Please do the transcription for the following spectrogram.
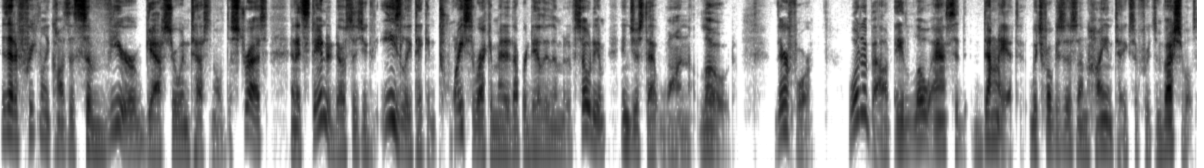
is that it frequently causes severe gastrointestinal distress, and at standard doses you could easily take in twice the recommended upper daily limit of sodium in just that one load. Therefore, what about a low-acid diet, which focuses on high intakes of fruits and vegetables?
